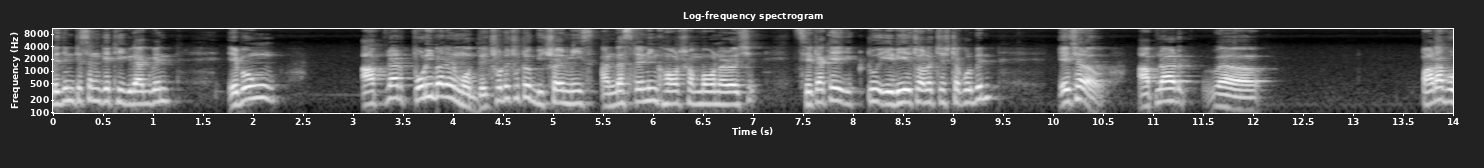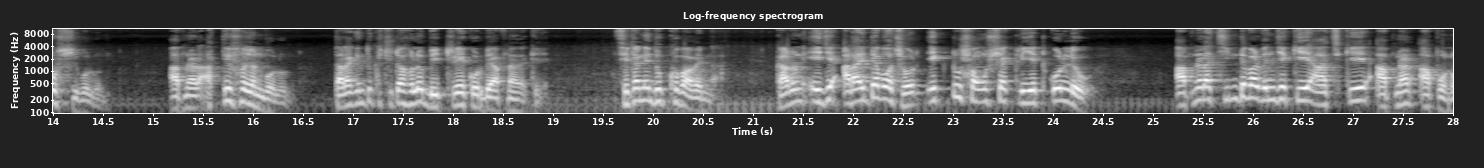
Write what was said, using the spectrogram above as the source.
প্রেজেন্টেশনকে ঠিক রাখবেন এবং আপনার পরিবারের মধ্যে ছোট ছোট বিষয় মিস আন্ডারস্ট্যান্ডিং হওয়ার সম্ভাবনা রয়েছে, সেটাকে একটু এড়িয়ে চলার চেষ্টা করবেন। এছাড়াও আপনার পাড়াপড়শি বলুন, আপনার আত্মীয় স্বজন বলুন, তারা কিন্তু কিছুটা হলেও বিট্রে করবে আপনাদেরকে সেটা নিয়ে দুঃখ পাবেন না। কারণ এই যে আড়াইটা বছর একটু সমস্যা ক্রিয়েট করলেও আপনারা চিনতে পারবেন যে কে আজকে আপনার আপন।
